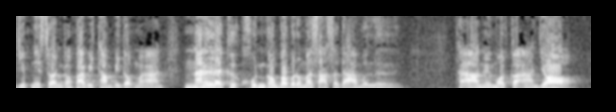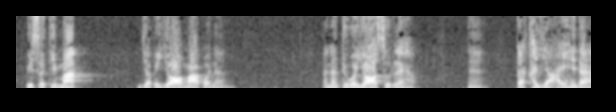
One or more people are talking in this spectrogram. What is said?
หยิบในส่วนของพระวิธรรมปิฎกมาอ่าน นั่นแหละคือคุณของพระบรมศาสดาหมดเลย ถ้าอ่านไม่หมดก็อ่านย่อ วิสุทธิมรรคอย่าไปย่อมากกว่านั้น อันนั้นถือว่าย่อสุดแล้วนะแต่ขยายให้ได้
